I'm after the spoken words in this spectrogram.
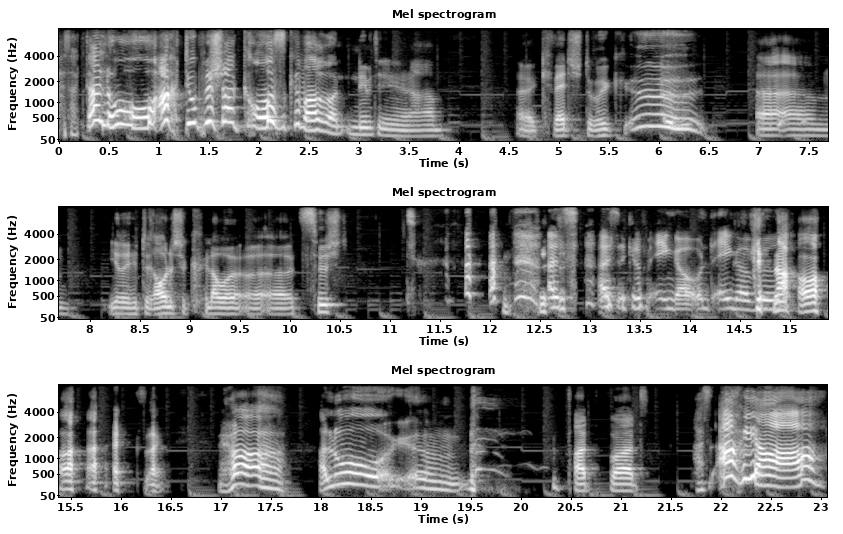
Er sagt, hallo, ach, du bist ja groß geworden. Und nimmt ihn in den Arm. Äh, quetscht, drückt. Äh, äh, ähm, ihre hydraulische Klaue äh, äh, zischt. Als, als der Griff enger und enger wird. Genau. Exakt. Ja, hallo. Ähm, Pat, Pat. Was? Ach ja.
